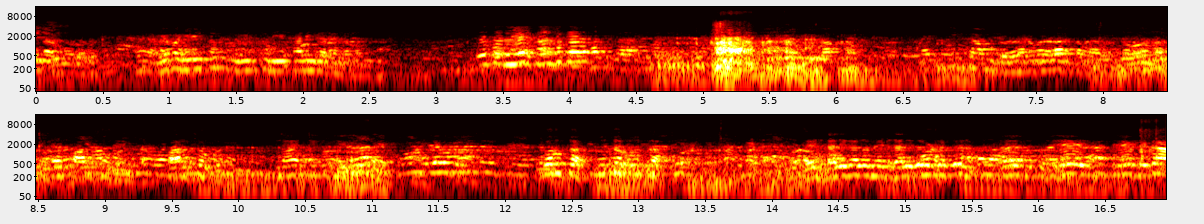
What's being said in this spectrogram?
येणार. हे बघ, हे इथून- हे इथून हे खाली करायला ती कर. पालथं कर. नेट खाली कर नेट खाली कर ए, ए, बेटा,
